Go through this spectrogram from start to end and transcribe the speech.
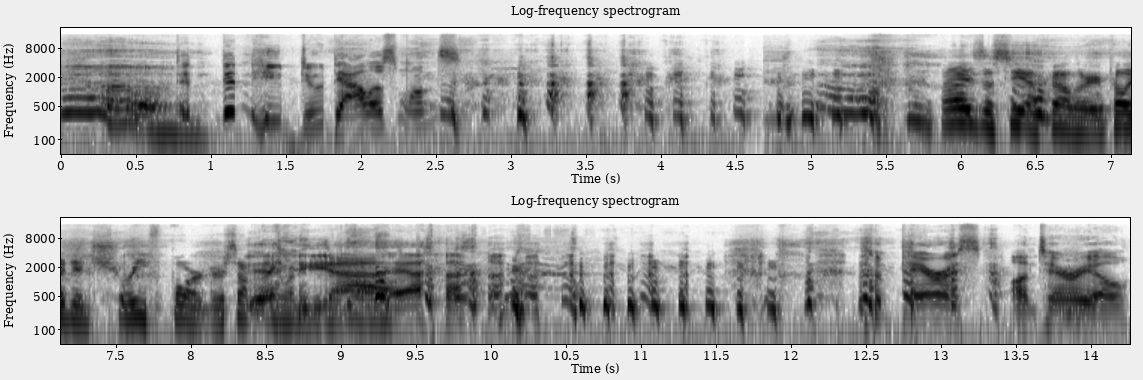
Like, didn't, didn't he do Dallas once? Oh, he's a CFLer. He probably did Shreveport or something when he was yeah, yeah. Paris, Ontario.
